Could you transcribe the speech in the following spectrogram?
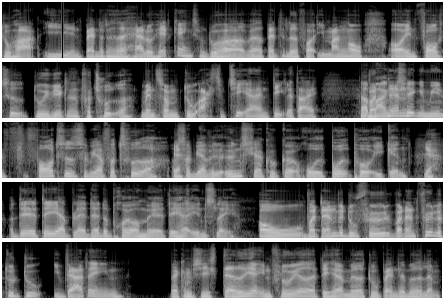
du har i en bande, der hedder Herlev Headgang, som du har været bandeleder for i mange år, og en fortid, du i virkeligheden fortryder, men som du accepterer er en del af dig. Der er Hvordan- mange ting i min fortid, som jeg fortryder, ja. Og som jeg vil ønske, jeg kunne gøre råd bod på igen. Ja. Og det er det, jeg blandt andet prøver med det her indslag. Og hvordan vil du føle, hvordan føler du, du i hverdagen, hvad kan man sige, stadig er influeret af det her med, at du er bandemedlem?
